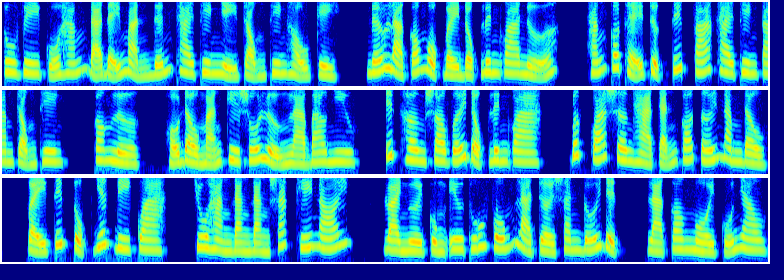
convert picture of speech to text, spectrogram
tu vi của hắn đã đẩy mạnh đến khai thiên nhị trọng thiên hậu kỳ. Nếu là có một bầy độc linh hoa nữa, hắn có thể trực tiếp phá khai thiên tam trọng thiên. Con lừa, hổ đầu mãn kia số lượng là bao nhiêu? Ít hơn so với độc linh hoa, bất quá sơn hà cảnh có tới năm đầu, vậy tiếp tục giết đi qua. Chu Hằng đằng đằng sát khí nói, loài người cùng yêu thú vốn là trời xanh đối địch, là con mồi của nhau,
